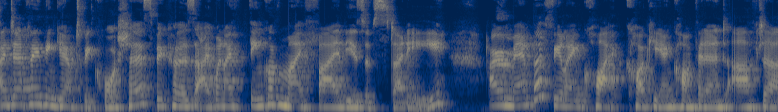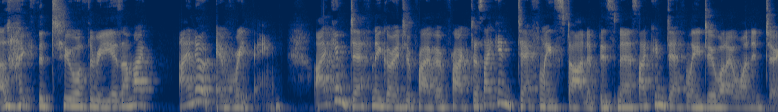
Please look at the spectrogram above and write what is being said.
I definitely think you have to be cautious because I, when I think of my five years of study, I remember feeling quite cocky and confident after like the two or three years. I'm like, I know everything. I can definitely go into private practice. I can definitely start a business. I can definitely do what I want to do.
